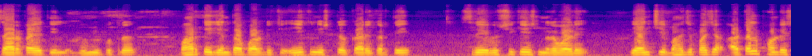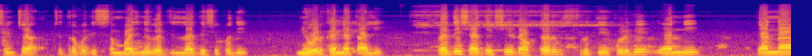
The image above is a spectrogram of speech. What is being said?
चारटा येथील भूमिपुत्र भारतीय जनता पार्टीचे एकनिष्ठ कार्यकर्ते श्री ऋषिकेश नरवाडे यांची भाजपाच्या अटल फाउंडेशनच्या छत्रपती संभाजीनगर जिल्हाध्यक्षपदी निवड करण्यात आली. प्रदेश अध्यक्ष डॉक्टर श्रुती तुडबे यांनी त्यांना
